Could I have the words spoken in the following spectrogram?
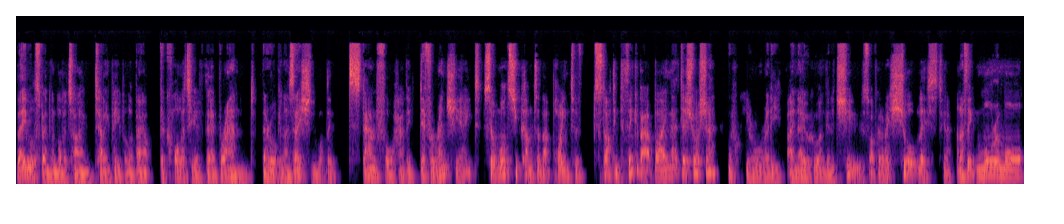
they will spend a lot of time telling people about the quality of their brand, their organization, what they stand for, how they differentiate. So once you come to that point of starting to think about buying that dishwasher, ooh, you're already, I know who I'm going to choose. So I've got a very short list, you know, and I think more and more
